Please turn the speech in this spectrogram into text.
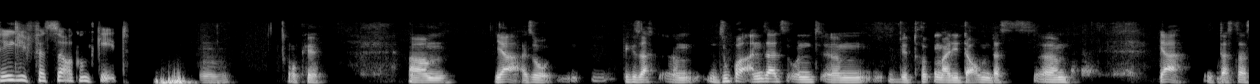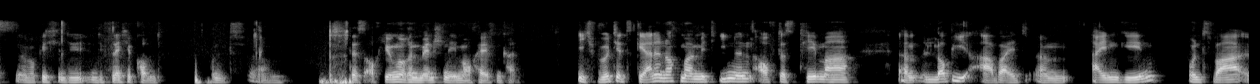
Regelversorgung geht. Mhm. Okay. Ähm, ja, also wie gesagt, ähm, ein super Ansatz und ähm, wir drücken mal die Daumen, dass, ähm, ja, dass das wirklich in die, in die Fläche kommt und ähm, das auch jüngeren Menschen eben auch helfen kann. Ich würde jetzt gerne nochmal mit Ihnen auf das Thema ähm, Lobbyarbeit ähm, eingehen. Und zwar,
